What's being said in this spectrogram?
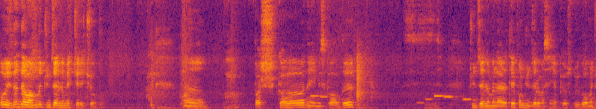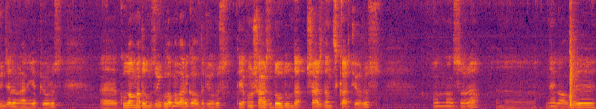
o yüzden devamlı güncellemek gerekiyor. Ha, başka neyimiz kaldı? Güncellemeleri, telefon güncellemesini yapıyoruz. Uygulama güncellemelerini yapıyoruz. Ee, kullanmadığımız uygulamaları kaldırıyoruz. Telefon şarjı dolduğunda şarjdan çıkartıyoruz. Ondan sonra ee, ne kaldı?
